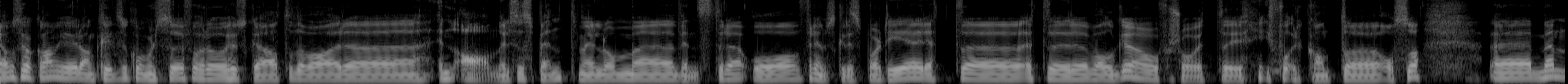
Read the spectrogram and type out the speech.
Ja, Man skal ikke ha mye langtidshukommelse for å huske at det var eh, en anelse spent mellom eh, Venstre og Fremskrittspartiet rett eh, etter valget, og for så vidt i forkant også. Men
